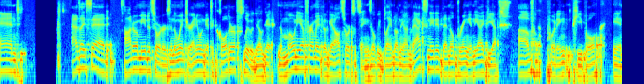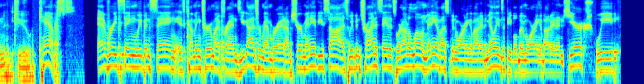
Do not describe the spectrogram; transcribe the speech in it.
And as I said, autoimmune disorders in the winter, anyone gets a cold or a flu, they'll get pneumonia from it, they'll get all sorts of things. They'll be blamed on the unvaccinated, then they'll bring in the idea of putting people into camps everything we've been saying is coming true my friends. You guys remember it. I'm sure many of you saw us. We've been trying to say this. We're not alone. Many of us have been warning about it. Millions of people have been warning about it. And here we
